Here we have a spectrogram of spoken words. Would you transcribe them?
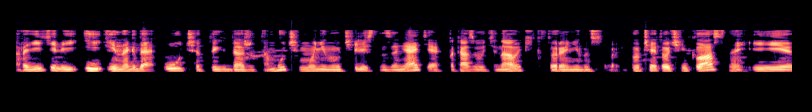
родителей и иногда учат их даже тому, чему они научились на занятиях, показывают те навыки, которые они насвоили. Вообще это очень классно, и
